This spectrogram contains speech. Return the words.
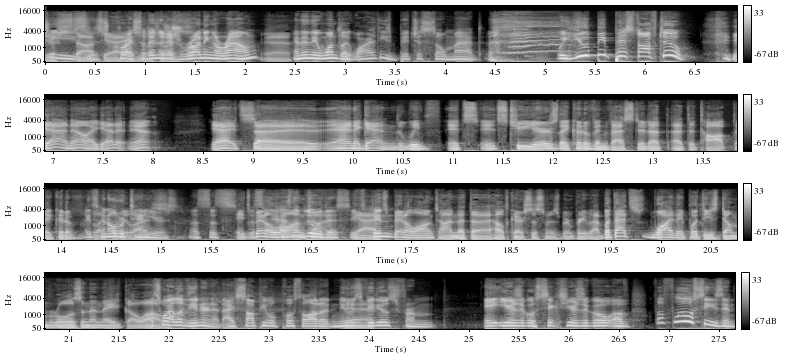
You're Jesus yeah, Christ. So no then they're just running around, Yeah. and then they wonder like, why are these bitches so mad? well, you'd be pissed off too. Yeah, no, I get it. Yeah. Yeah, it's uh and again, we've it's it's 2 years they could have invested at, at the top. They could have It's like, been over ten years. That's that's. It's that's- been a it long has time. to do with this. It's yeah, been, it's been a long time that the healthcare system has been pretty bad. But that's why they put these dumb rules and then they go out. That's why I love the internet. I saw people post a lot of news Yeah. videos from eight years ago, six years ago of the flu season.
